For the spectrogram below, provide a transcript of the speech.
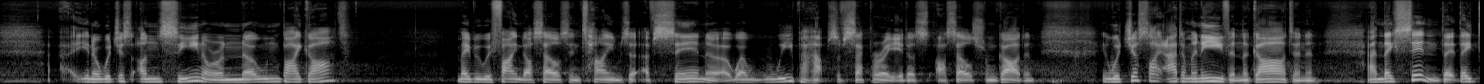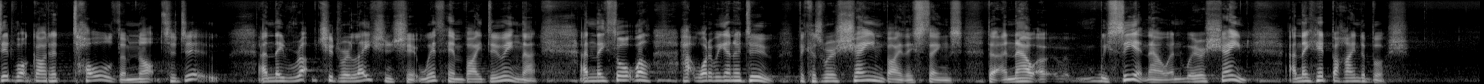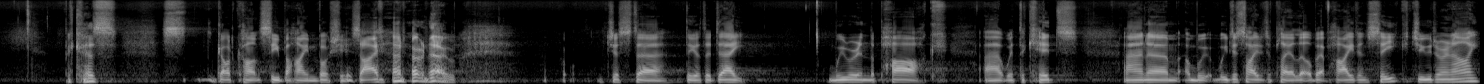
uh, you know, we're just unseen or unknown by God. Maybe we find ourselves in times of sin uh, where we perhaps have separated us, ourselves from God. And we're just like Adam and Eve in the garden. And, and they sinned. They, they did what God had told them not to do. And they ruptured relationship with Him by doing that. And they thought, well, what are we going to do? Because we're ashamed by these things that are now, uh, we see it now and we're ashamed. And they hid behind a bush. Because God can't see behind bushes. I, I don't know. Just uh, the other day, we were in the park uh, with the kids and, um, and we, we, decided to play a little bit of hide and seek, Judah and I.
